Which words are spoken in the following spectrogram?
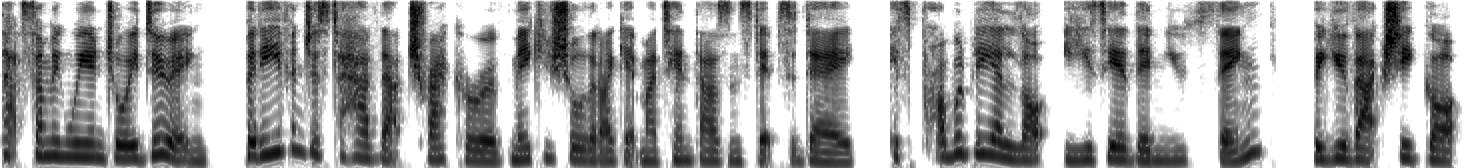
that's something we enjoy doing. But even just to have that tracker of making sure that I get my 10,000 steps a day, it's probably a lot easier than you think, but you've actually got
